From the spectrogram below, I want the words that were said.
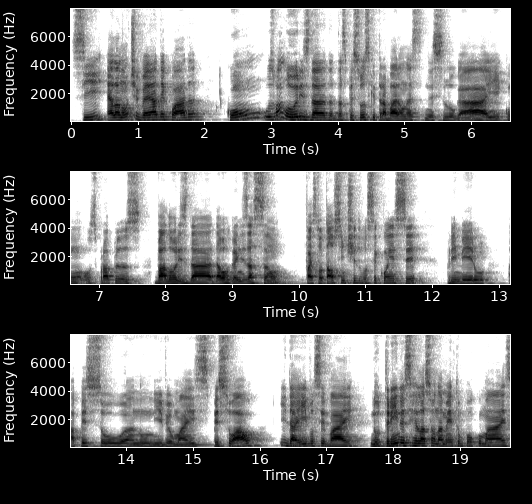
se ela não tiver adequada com os valores da, da, das pessoas que trabalham nesse, nesse lugar e com os próprios valores da, da organização. Faz total sentido você conhecer primeiro a pessoa num nível mais pessoal e daí você vai nutrindo esse relacionamento um pouco mais,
